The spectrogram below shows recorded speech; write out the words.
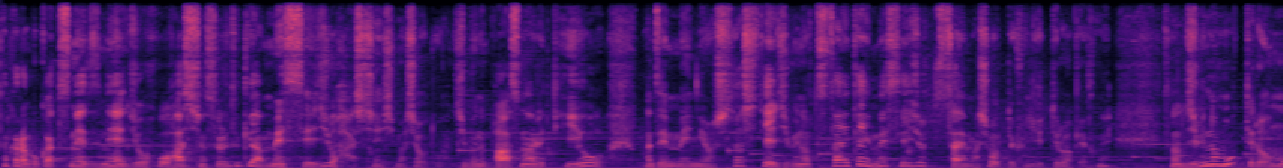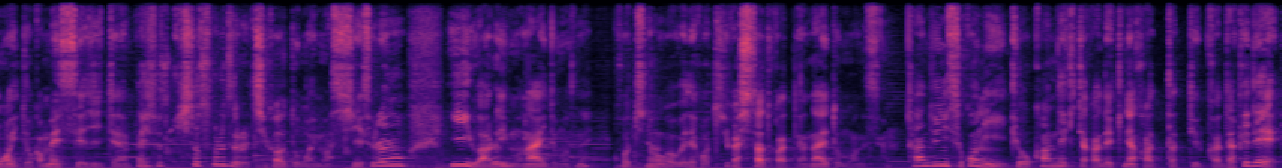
だから僕は常々情報発信するときはメッセージを発信しましょうと。自分のパーソナリティを前面に押し出して自分の伝えたいメッセージを伝えましょうというふうに言ってるわけですね。その自分の持ってる思いとかメッセージっていうのはやっぱり人それぞれ違うと思いますし、それのいい悪いもないと思うんですね。こっちの方が上でこっちが下とかってはないと思うんですよ。単純にそこに共感できたかできなかったっていうかだけで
